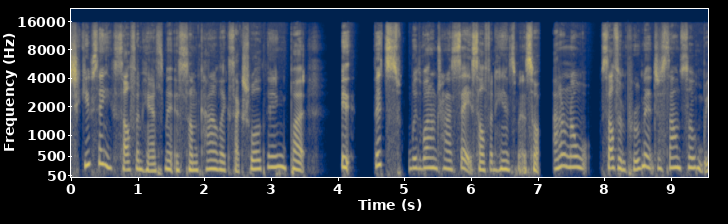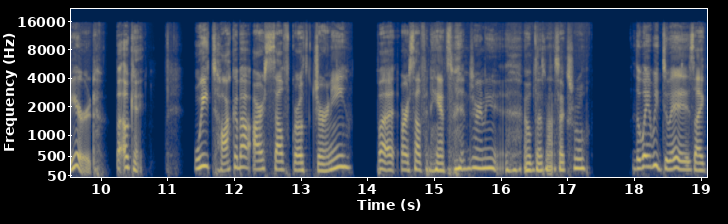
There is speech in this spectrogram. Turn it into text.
she keeps saying self enhancement is some kind of like sexual thing, but it fits with what I'm trying to say self enhancement. So I don't know, self improvement just sounds so weird. But okay, we talk about our self growth journey, but our self enhancement journey. I hope that's not sexual. The way we do it is like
